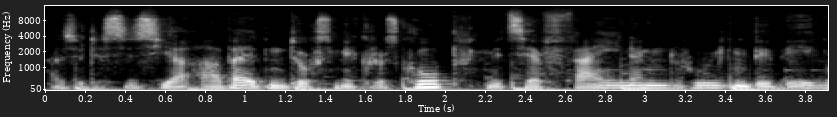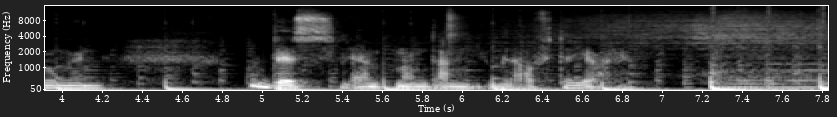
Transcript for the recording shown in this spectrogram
Also das ist hier Arbeiten durchs Mikroskop mit sehr feinen, ruhigen Bewegungen. Und das lernt man dann im Laufe der Jahre.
